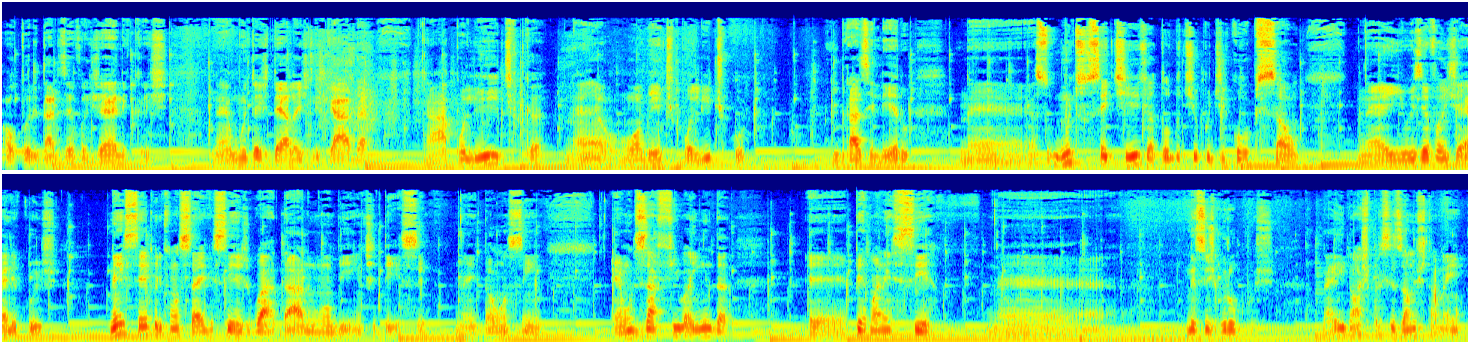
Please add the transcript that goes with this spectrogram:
autoridades evangélicas, né, muitas delas ligadas à política, né, o ambiente político brasileiro né, é muito suscetível a todo tipo de corrupção né, e os evangélicos nem sempre conseguem se resguardar num ambiente desse. Né? Então, assim, é um desafio ainda é, permanecer né, nesses grupos. Né? E nós precisamos também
